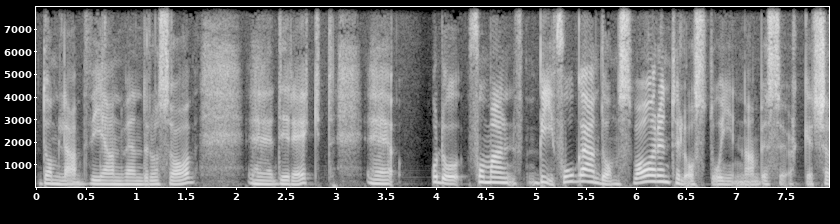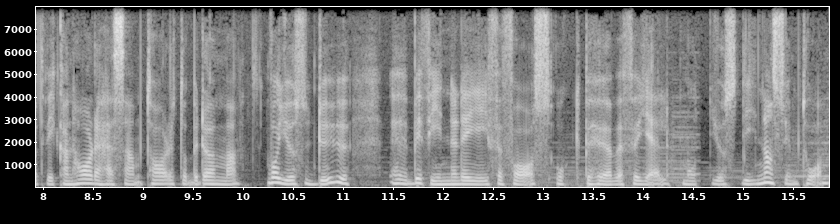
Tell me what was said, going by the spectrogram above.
de labb vi använder oss av eh, direkt. Eh, och då får man bifoga de svaren till oss då innan besöket så att vi kan ha det här samtalet och bedöma vad just du eh, befinner dig i för fas och behöver för hjälp mot just dina symptom.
